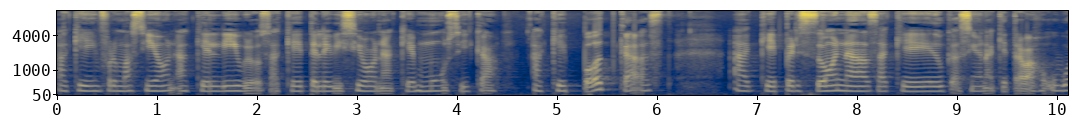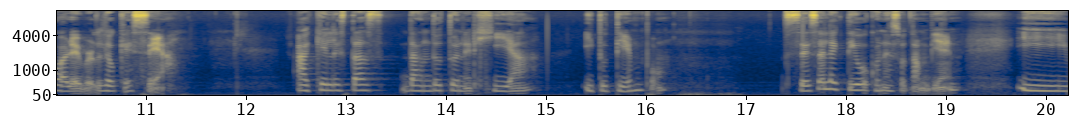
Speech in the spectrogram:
a qué información, a qué libros, a qué televisión, a qué música, a qué podcast, a qué personas, a qué educación, a qué trabajo, whatever, lo que sea. A qué le estás dando tu energía y tu tiempo. Sé selectivo con eso también. Y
